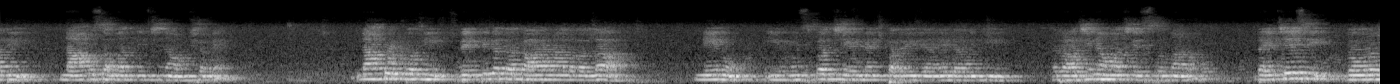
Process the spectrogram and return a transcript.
అది నాకు సంబంధించిన అంశమే. నాకు కొన్ని వ్యక్తిగత కారణాల వల్ల నేను ఈ మున్సిపల్ చైర్మన్ పదవి అనే రాజీనామా చేస్తున్నాను. దయచేసి గౌరవ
